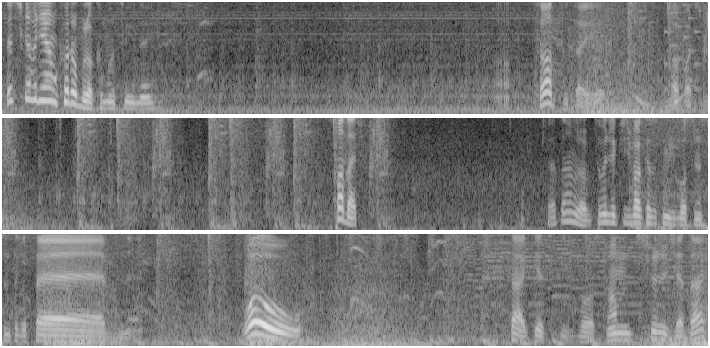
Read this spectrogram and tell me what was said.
Co ciekawe, nie mam choroby lokomocyjnej. O, co tutaj jest? Popatrz. Spadać. Co tam robię? Tu będzie jakaś walka z jakimś bossem, jestem tego pewny. Wow! Tak, jest jakiś boss. Mam trzy życia, tak?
